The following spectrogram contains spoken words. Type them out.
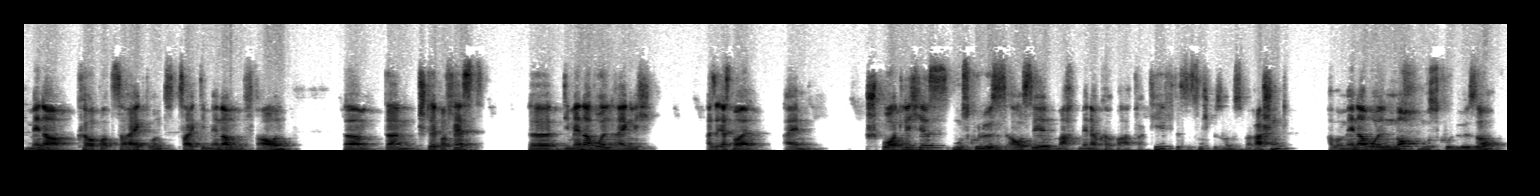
Männerkörper zeigt und zeigt die Männern und Frauen, ähm, dann stellt man fest, äh, die Männer wollen eigentlich, also erstmal ein sportliches, muskulöses Aussehen macht Männerkörper attraktiv. Das ist nicht besonders überraschend. Aber Männer wollen noch muskulöser,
